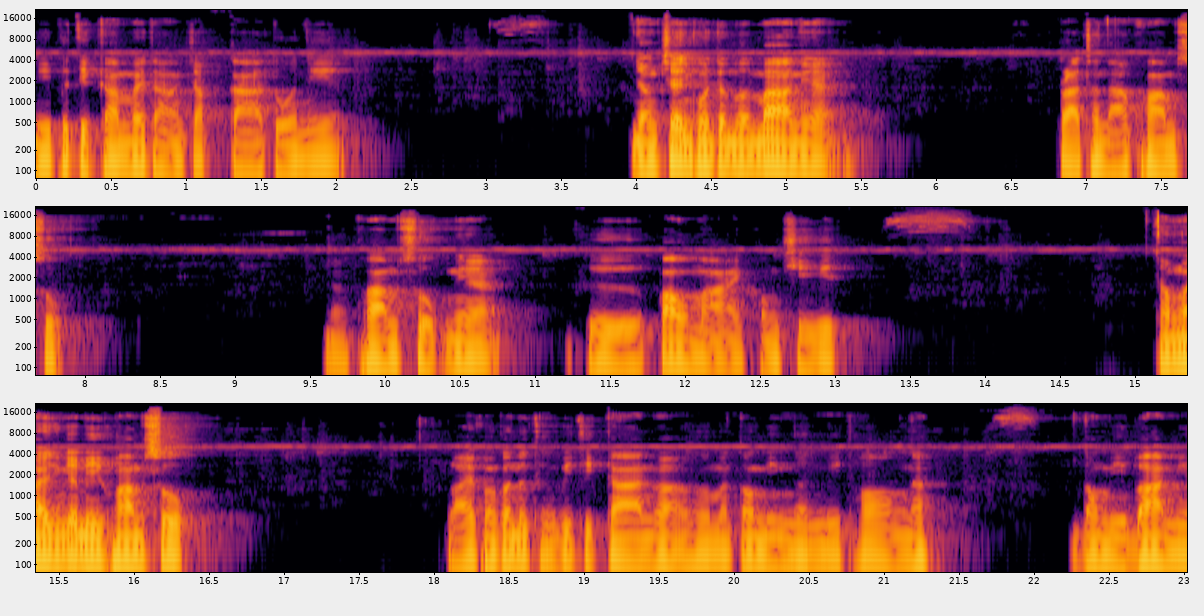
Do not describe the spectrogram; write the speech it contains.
มีพฤติกรรมไม่ต่างจากกาตัวนี้ อย่างเช่นคนจำนวนมากเนี่ย ปรารถนาความสุข ความสุขเนี่ยคือเป้าหมายของชีวิต ทำไงถึงจะมีความสุข หลายคนก็นึกถึงวิธีการว่าเออมันต้องมีเงินมีทองนะ ต้องมีบ้านมี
